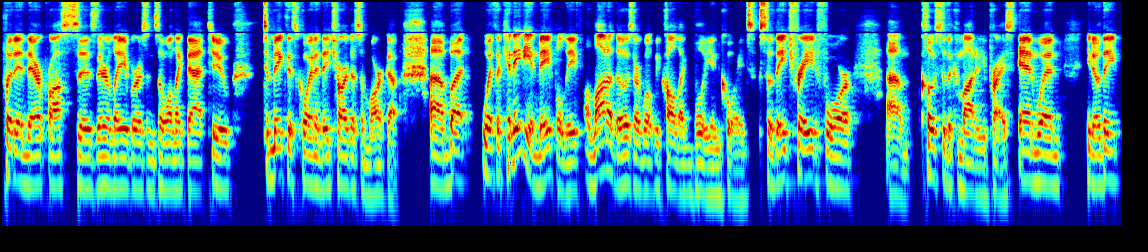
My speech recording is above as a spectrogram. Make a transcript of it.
put in their processes, their labors, and so on like that to to make this coin, and they charge us a markup. Uh, but with a Canadian maple leaf, a lot of those are what we call like bullion coins. So they trade for um, close to the commodity price. And when you know they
